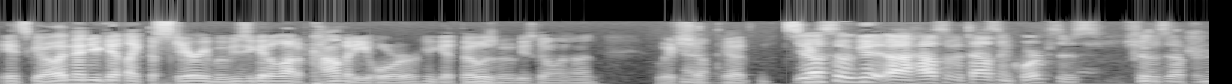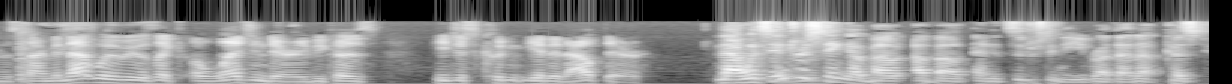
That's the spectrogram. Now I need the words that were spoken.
its go, and then you get like the scary movies, you get a lot of comedy horror, you get those movies going on, which oh god, You also get uh, House of a Thousand Corpses shows up in this time, and that movie was like a legendary because he just couldn't get it out there. Now, what's interesting about about, and it's interesting that you brought that up because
